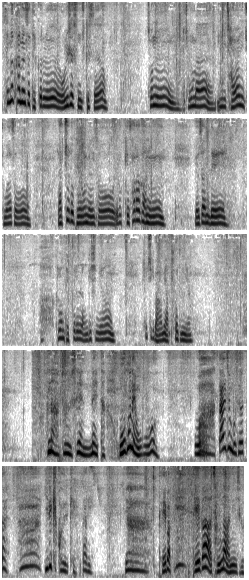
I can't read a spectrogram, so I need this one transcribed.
생각하면서 댓글을 올리셨으면 좋겠어요. 저는 정말 이 자연이 좋아서 약초도 배우면서 이렇게 살아가는 여잔데 하, 그런 댓글을 남기시면 솔직히 마음이 아프거든요. 하나, 둘, 셋, 넷, 다. 오구네, 오구. 와, 딸 좀 보세요, 딸. 이렇게 커요, 이렇게, 딸이. 야 대박. 배가 장난 아니에요, 지금.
